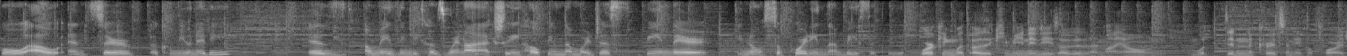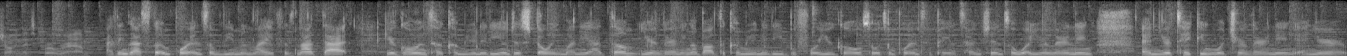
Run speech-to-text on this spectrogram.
go out and serve a community is amazing because we're not actually helping them, we're just being there, you know, supporting them basically. Working with other communities other than my own what didn't occur to me before I joined this program. I think that's the importance of Lehman Life. It's not that you're going to a community and just throwing money at them. You're learning about the community before you go, so it's important to pay attention to what you're learning and you're taking what you're learning and you're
